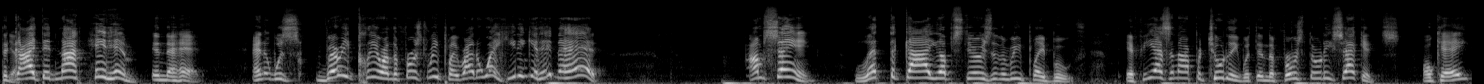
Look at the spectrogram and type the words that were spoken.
the Yeah. guy did not hit him in the head. And it was very clear on the first replay right away. He didn't get hit in the head. I'm saying, let the guy upstairs in the replay booth, if he has an opportunity within the first 30 seconds, okay,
